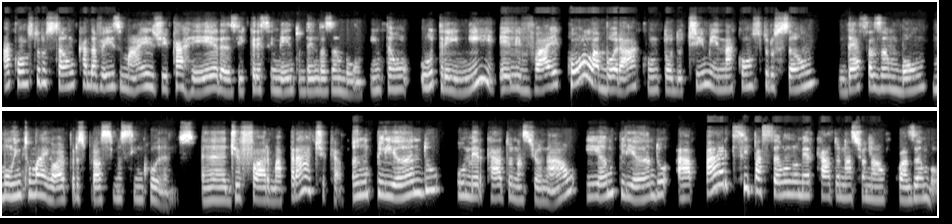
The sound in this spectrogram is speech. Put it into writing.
a construção cada vez mais de carreiras e crescimento dentro da Zambon. Então, o trainee, ele vai colaborar com todo o time na construção dessa Zambon muito maior para os próximos cinco anos. Uh, de forma prática, ampliando o mercado nacional e ampliando a participação no mercado nacional com a Zambon.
